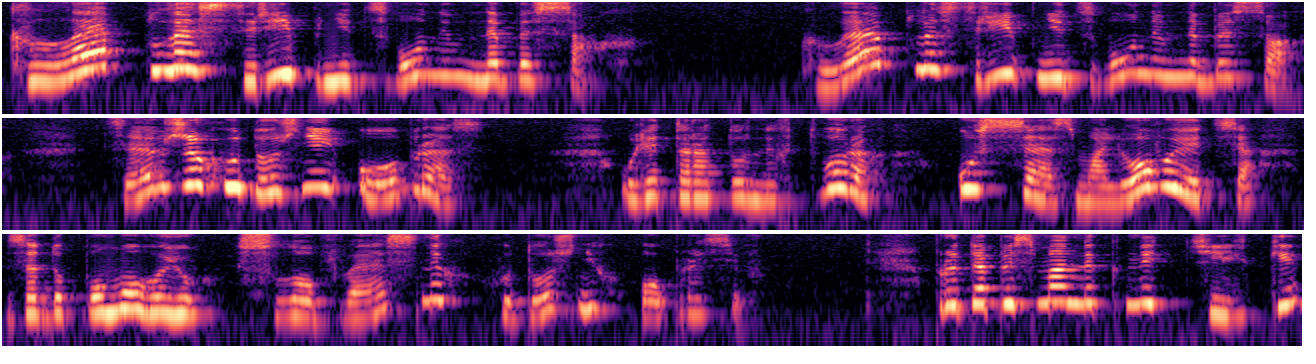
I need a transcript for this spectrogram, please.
клепле срібні дзвони в небесах. Клепле срібні дзвони в небесах. Це вже художній образ. У літературних творах усе змальовується за допомогою словесних художніх образів. Проте письменник не тільки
